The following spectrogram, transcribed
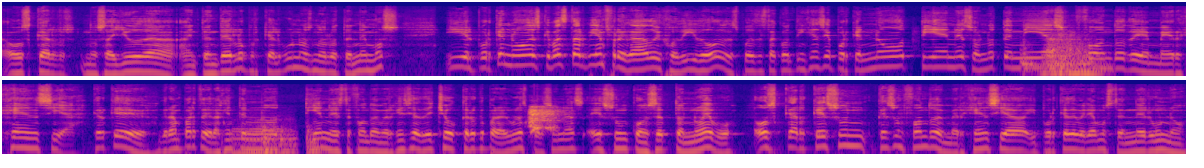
Oscar nos ayuda a entenderlo porque algunos no lo tenemos. Y el por qué no es que va a estar bien fregado y jodido después de esta contingencia porque no tienes o no tenías un fondo de emergencia. Creo que gran parte de la gente no tiene este fondo de emergencia. De hecho, creo que para algunas personas es un concepto nuevo. Oscar, ¿qué es un, qué es un fondo de emergencia y por qué deberíamos tener uno?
